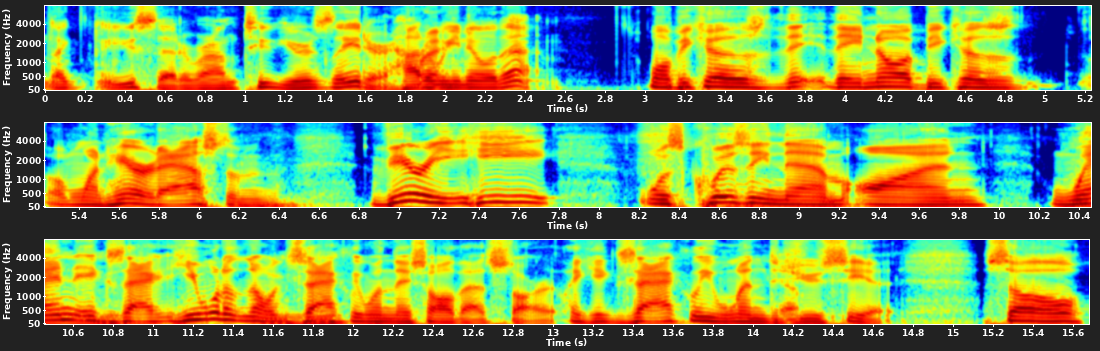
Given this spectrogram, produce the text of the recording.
like you said, around two years later. How Right. do we know that? Well, because they, they know it because when Herod asked them, very he was quizzing them on when mm-hmm. exactly he wanted to know mm-hmm. exactly when they saw that star, like exactly when did you see it. So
